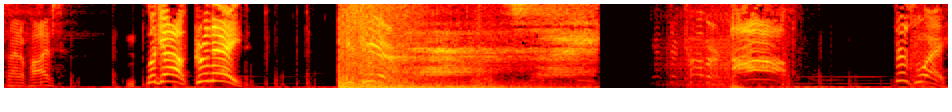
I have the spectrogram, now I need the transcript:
sign of hives? Look out! Grenade! He's here! Get to cover! Ah! This way!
